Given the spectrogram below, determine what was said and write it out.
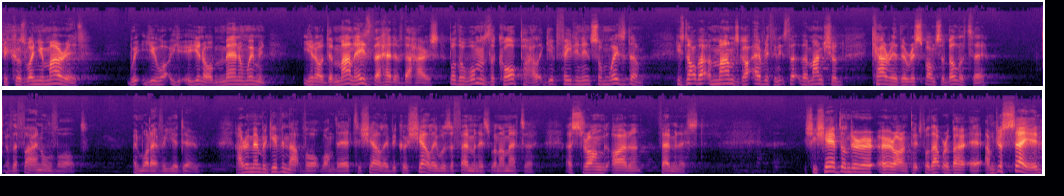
Because when you're married, you, you know, men and women, you know, the man is the head of the house, but the woman's the co pilot, feeding in some wisdom. It's not that a man's got everything, it's that the man should carry the responsibility of the final vote in whatever you do. I remember giving that vote one day to Shelley because Shelley was a feminist when I met her, a strong, ardent feminist. She shaved under her, her armpits, but that were about it. I'm just saying.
